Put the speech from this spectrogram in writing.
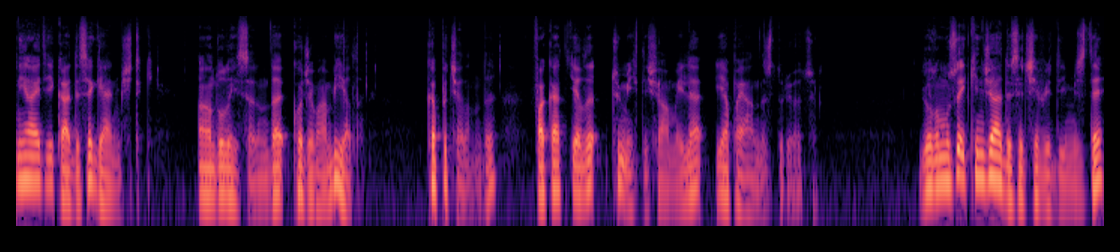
Nihayet ilk adrese gelmiştik. Anadolu Hisarı'nda kocaman bir yalı. Kapı çalındı fakat yalı tüm ihtişamıyla yapayalnız duruyordu. Yolumuzu ikinci adrese çevirdiğimizde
